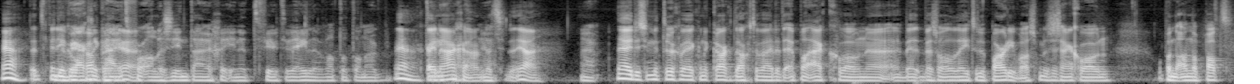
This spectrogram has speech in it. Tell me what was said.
Ja, dat vind de ik werkelijkheid grappig, ja. voor alle zintuigen in het virtuele, wat dat dan ook. Ja, kan je nagaan. ja. Dat, ja. Ja. Nee, dus met terugwerkende kracht dachten wij dat Apple eigenlijk gewoon eh, be- best wel late to the party was. Maar ze zijn gewoon op een ander pad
